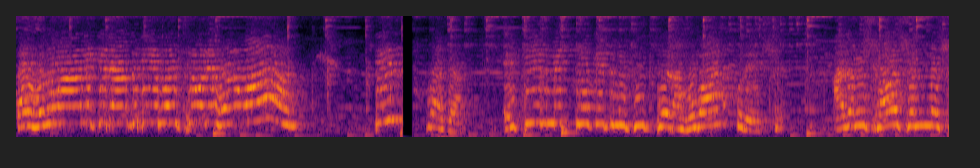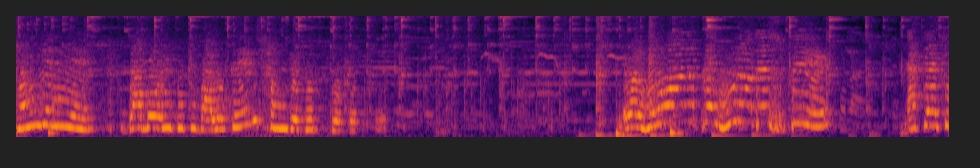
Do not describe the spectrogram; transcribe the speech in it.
তাই হনুমানকে ডাক দিয়ে বলছে, ওরে হনুমান, তিন রাজা, এই তিন মিত্রকে তুমি যুদ্ধের আহ্বান করে এসো। আজ আমি সসৈন্য সঙ্গে নিয়ে যাব ওই দুটি বালকের সঙ্গে যুদ্ধ করতে। এবার হনুমান প্রভুর আদেশ পেয়ে একে একে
